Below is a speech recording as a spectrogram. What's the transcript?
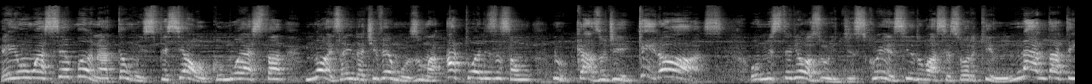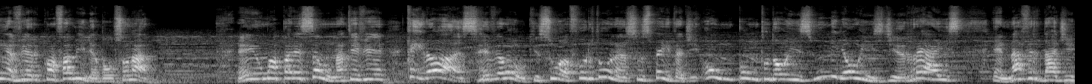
Em uma semana tão especial como esta, nós ainda tivemos uma atualização no caso de Queiroz, o misterioso e desconhecido assessor que nada tem a ver com a família Bolsonaro. Em uma aparição na TV, Queiroz revelou que sua fortuna suspeita de 1,2 milhões de reais é na verdade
